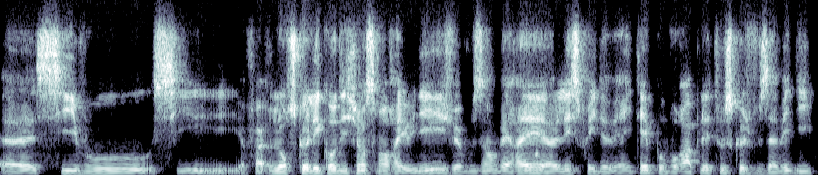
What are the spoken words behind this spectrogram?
euh, si vous, si, enfin, lorsque les conditions seront réunies, je vous enverrai l'esprit de vérité pour vous rappeler tout ce que je vous avais dit.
